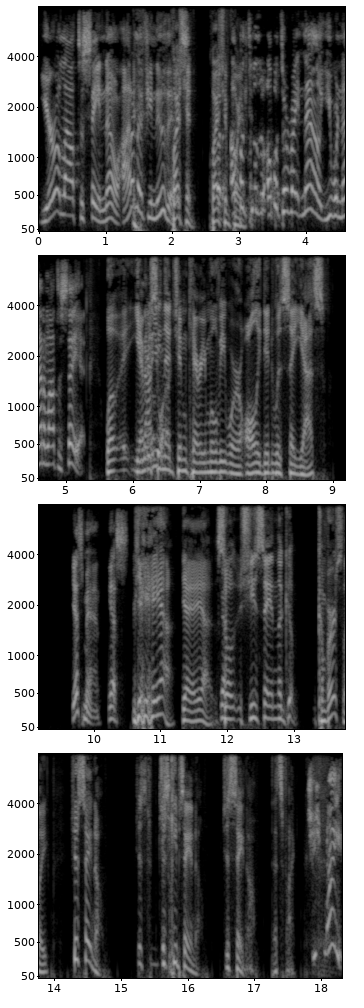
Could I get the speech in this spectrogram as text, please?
you're allowed to say no. I don't know if you knew this. Question. Question but for up you. Until, up until right now, you were not allowed to say it. Well, uh, you ever Now seen are. that Jim Carrey movie where all he did was say yes? Yes, man. Yes. Yeah, yeah, yeah, yeah, yeah. yeah. So she's saying the conversely, just say no. Just just keep saying no. Just say no. That's fine. She's right.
